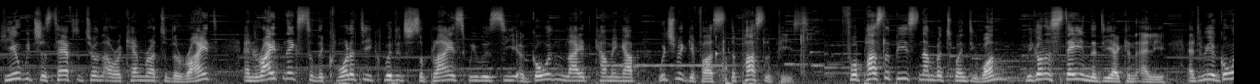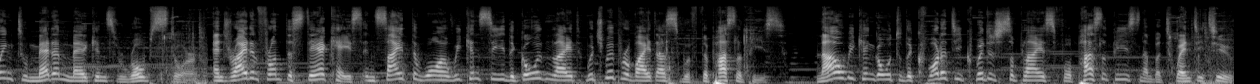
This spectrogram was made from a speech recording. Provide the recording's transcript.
Here we just have to turn our camera to the right and right next to the quality Quidditch supplies we will see a golden light coming up which will give us the puzzle piece. For puzzle piece number 21, we're gonna stay in the Diagon Alley and we are going to Madame Malkin's robe store. And right in front the staircase, inside the wall, we can see the golden light which will provide us with the puzzle piece. Now we can go to the quality Quidditch supplies for puzzle piece number 22.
